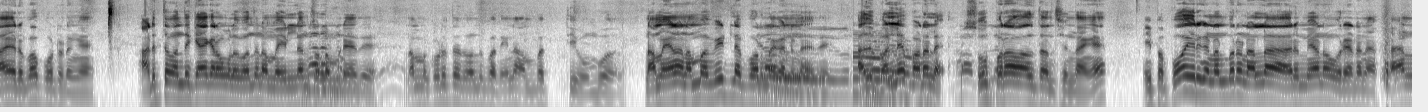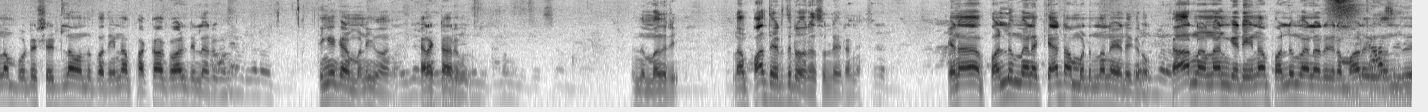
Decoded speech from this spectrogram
ஆயிரம் ரூபாய் போட்டுடுங்க. அடுத்து வந்து கேட்குறவங்களுக்கு வந்து நம்ம இல்லைன்னு சொல்ல முடியாது. நம்ம கொடுத்தது வந்து பார்த்தீங்கன்னா ஐம்பத்தி ஒம்போதுண்ணே நம்ம ஏன்னா நம்ம வீட்டில் பிறந்த கண்ணுண்ணே அது. அது பல்லே படலை. சூப்பராக வளர்த்து வச்சுருந்தாங்க. இப்போ போயிருக்க நண்பரும் நல்ல அருமையான ஒரு இடண்ணே ஃபேன்லாம் போட்டு ஷெட்லாம் வந்து பார்த்தீங்கன்னா பக்கா குவாலிட்டியில் இருக்கணும். திங்கக்கிழமை மணிக்கு வாங்க. கரெக்டாக இருக்கும். இந்த மாதிரி. நான் பார்த்து எடுத்துகிட்டு வர சொல்லிடுறேண்ணே ஏன்னா பல்லு மேலே கேட்டால் மட்டும்தானே எடுக்கிறோம். காரணம் என்னன்னு கேட்டிங்கன்னா பல்லு மேலே இருக்கிற மாடுகள் வந்து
